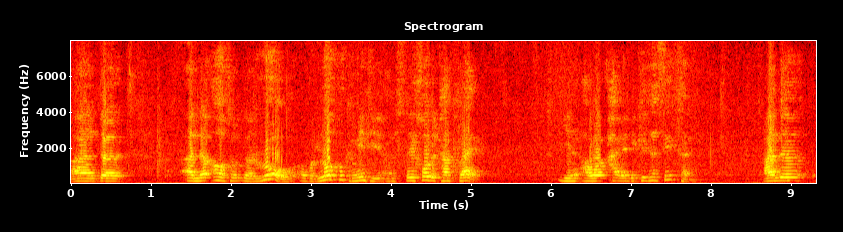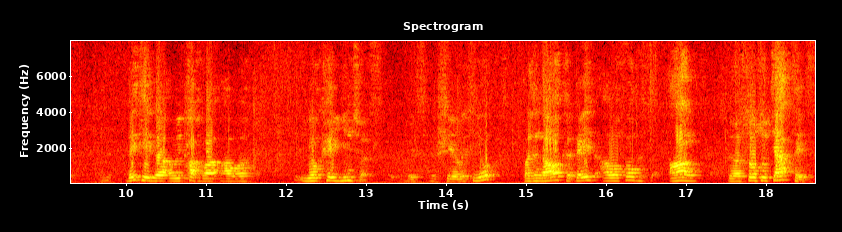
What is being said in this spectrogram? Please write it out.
and uh, and also the role of local community and stakeholder can play in our higher education system. And uh, later uh, we talk about our UK interest, we share with you. But now today our focus on the social justice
